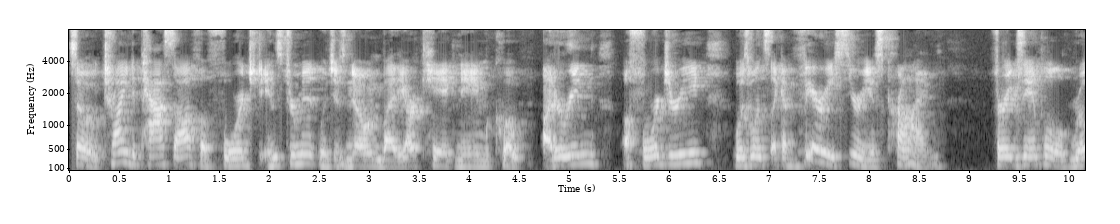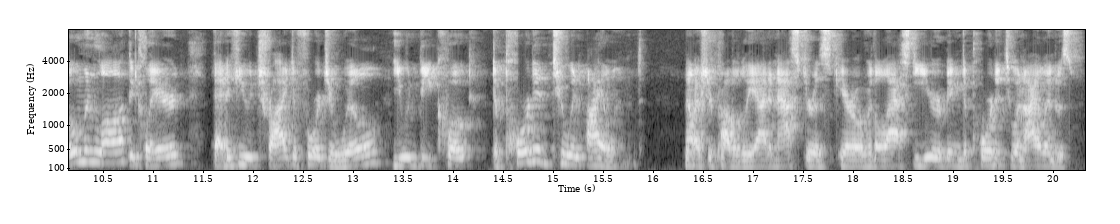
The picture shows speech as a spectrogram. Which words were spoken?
So trying to pass off a forged instrument, which is known by the archaic name, quote, uttering a forgery, was once like a very serious crime. For example, Roman law declared that if you had tried to forge a will, you would be, quote, deported to an island. Now, I should probably add an asterisk here. Over the last year, being deported to an island was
